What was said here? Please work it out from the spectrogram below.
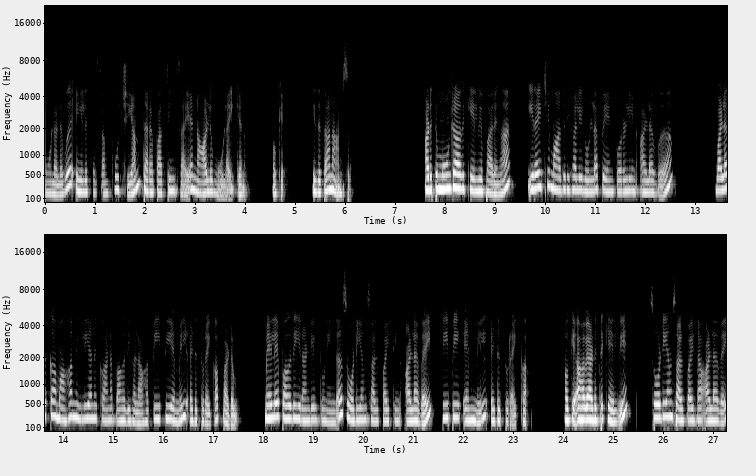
மூலளவு ஏழு தசம் பூஜ்ஜியம் தர பத்தின் சய நாலு மூளைக்கணும் ஓகே இதுதான் ஆன்சர் அடுத்து மூன்றாவது கேள்வி பாருங்க. இறைச்சி மாதிரிகளில் உள்ள பேன் பொருளின் அளவு வழக்கமாக மில்லியனுக்கான பகுதிகளாக பிபிஎம்மில் எடுத்துரைக்கப்படும். மேலே பகுதி இரண்டில் துணிந்த சோடியம் சல்ஃபைட்டின் அளவை பிபிஎம்மில் எடுத்துரைக்க. ஓகே ஆகவே அடுத்த கேள்வி. சோடியம் சல்ஃபைட் அளவை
